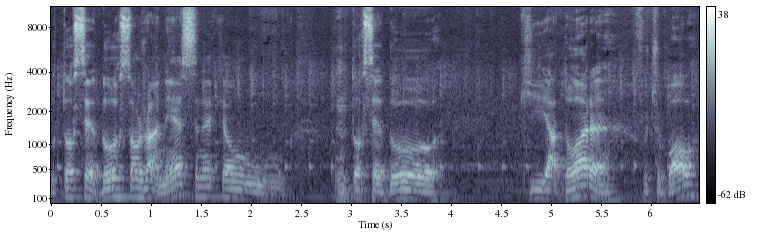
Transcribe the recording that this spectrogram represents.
o torcedor são joanense, né, que é um, um torcedor que adora futebol,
